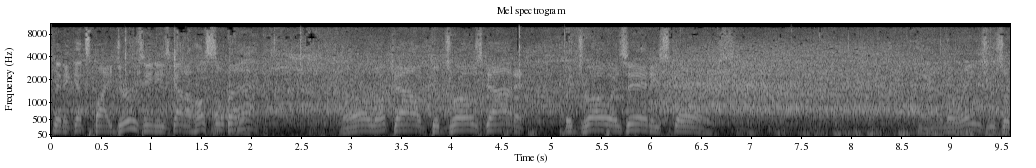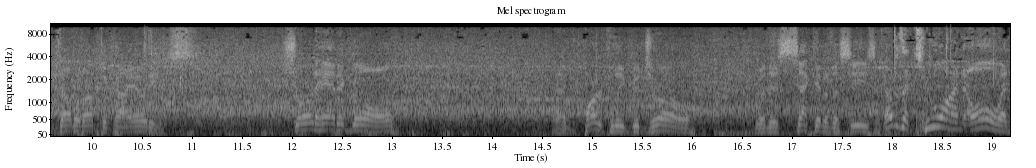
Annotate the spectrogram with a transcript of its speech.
and it gets by Durzi, and he's got to hustle back. Oh, look out. Goodrow's got it. Goodrow is in. He scores. And the Rangers have doubled up the Coyotes. Short-handed goal. And Barclay Goodrow with his second of the season. That was a two on 0, and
